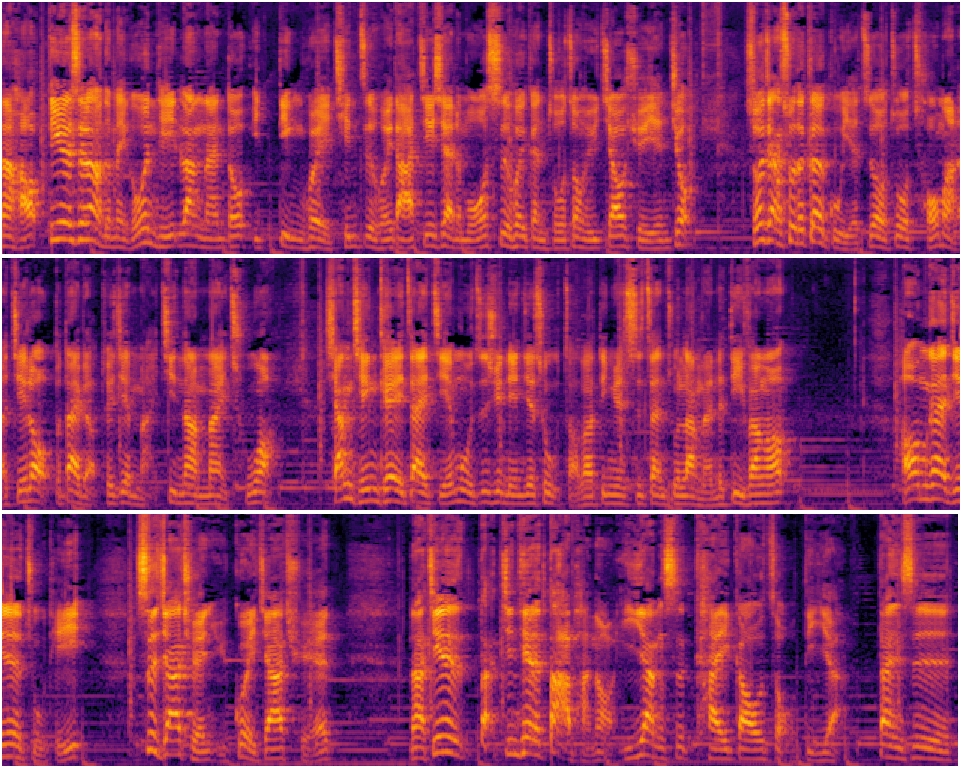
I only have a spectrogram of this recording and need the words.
那好，订阅式浪的每个问题，浪男都一定会亲自回答。接下来的模式会更着重于教学研究，所讲述的个股也只有做筹码的揭露，不代表推荐买进那卖出哦。详情可以在节目资讯连接处找到订阅式赞助浪男的地方哦。好，我们看今天的主题：市加权与柜加权。那今天的大今天的大盘哦，一样是开高走低啊，但是。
